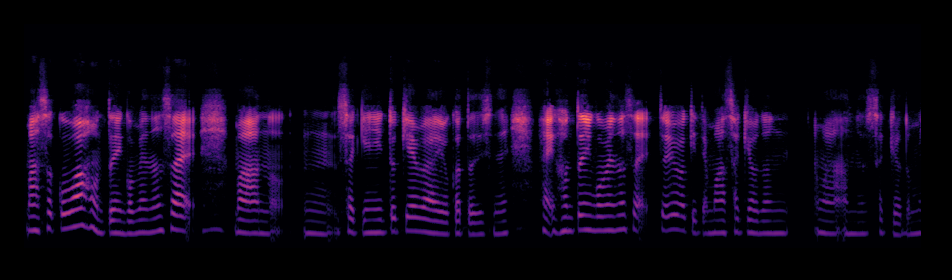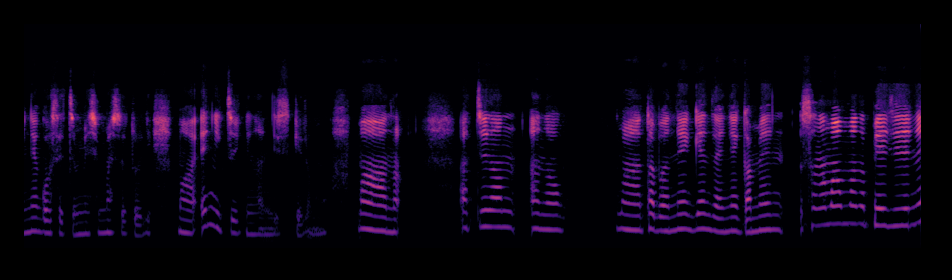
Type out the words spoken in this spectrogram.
まあそこは本当にごめんなさい。まああの、うん、先に言っとけばよかったですね。はい、本当にごめんなさい。というわけで、まあ先ほど、まああの、先ほどもね、ご説明しました通り、まあ絵についてなんですけども、まああの、あちらの、あの、まあ多分ね、現在ね、画面、そのまんまのページでね、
